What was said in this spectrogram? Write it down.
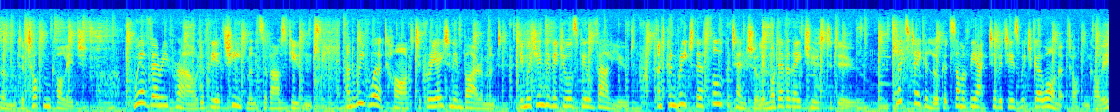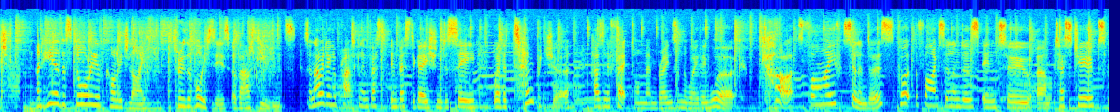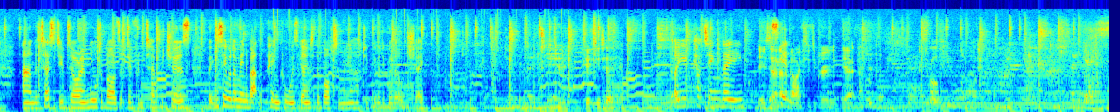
Welcome to Totton College. We're very proud of the achievements of our students and we've worked hard to create an environment in which individuals feel valued and can reach their full potential in whatever they choose to do. Let's take a look at some of the activities which go on at Totton College and hear the story of college life through the voices of our students. So now we're doing a practical invest investigation to see whether temperature has an effect on membranes and the way they work cut five cylinders, put the five cylinders into um, test tubes, and the test tubes are in water baths at different temperatures. But you see what I mean about the pink always going to the bottom, and you have to give it a good old shake. 52. Are you cutting the, Yeah, the skin off? 90 degree, yeah. 12. Yes.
